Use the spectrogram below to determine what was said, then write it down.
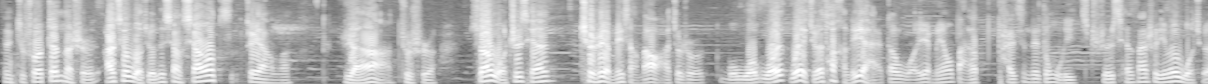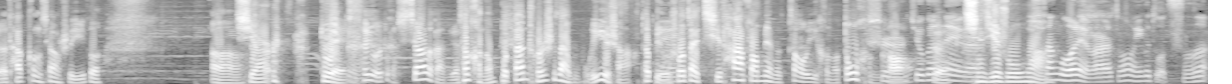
那就说真的是，而且我觉得像逍遥子这样的人啊，就是虽然我之前确实也没想到啊，就是我我我我也觉得他很厉害，但我也没有把他排进这种武力值前三，是因为我觉得他更像是一个。啊，仙儿，对他有一种仙儿的感觉，他可能不单纯是在武力上，他比如说在其他方面的造诣可能都很高，就跟那个琴棋书画，三国里边总有一个左慈，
